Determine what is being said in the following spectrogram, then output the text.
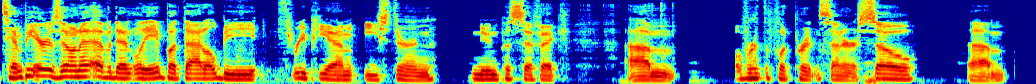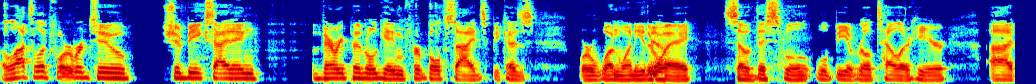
Tempe, Arizona, evidently, but that'll be 3 p.m. Eastern, noon Pacific, um, over at the Footprint Center. So, um, a lot to look forward to. Should be exciting. Very pivotal game for both sides because we're one-one either Yeah. way. So this will will be a real teller here. Uh,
